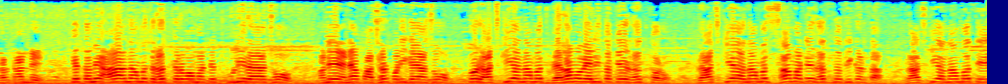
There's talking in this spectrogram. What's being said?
સરકારને કે તમે આ અનામત રદ કરવા માટે તુલી રહ્યા છો અને એના પાછળ પડી ગયા છો, તો રાજકીય અનામત વહેલામાં વહેલી તકે રદ કરો. રાજકીય અનામત શા માટે રદ નથી કરતા? રાજકીય અનામત એ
